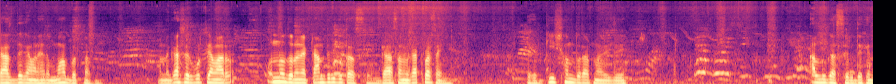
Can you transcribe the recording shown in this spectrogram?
গাছ দেখে আমার মহব্বত নাকি? মানে গাছের প্রতি আমার অন্য ধরনের একটা আন্তরিকতা আছে। গাছ আমি কাটবার চাই না। দেখেন কি সুন্দর আপনার এই যে আলু গাছের, দেখেন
